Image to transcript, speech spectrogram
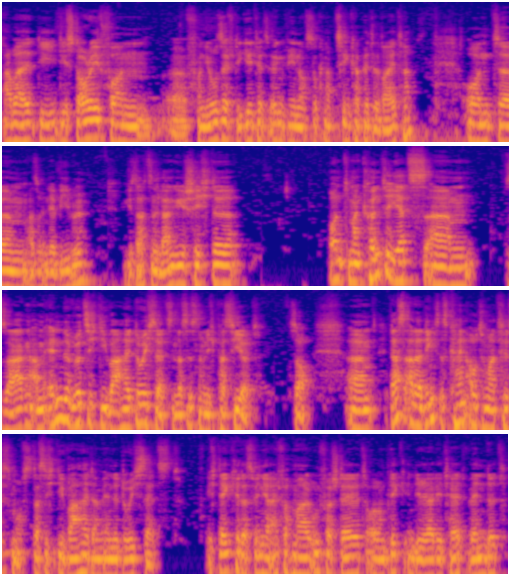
Aber die, die Story von, äh, von Josef, die geht jetzt irgendwie noch so knapp zehn Kapitel weiter. Und ähm, also in der Bibel. Wie gesagt, es ist eine lange Geschichte. Und man könnte jetzt ähm, sagen, am Ende wird sich die Wahrheit durchsetzen. Das ist nämlich passiert. So. Ähm, das allerdings ist kein Automatismus, dass sich die Wahrheit am Ende durchsetzt. Ich denke, dass wenn ihr einfach mal unverstellt euren Blick in die Realität wendet,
